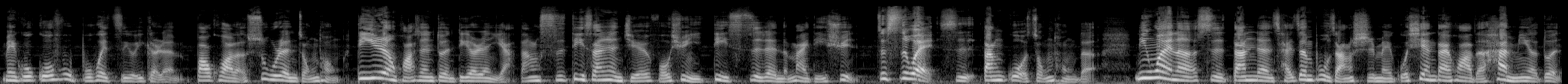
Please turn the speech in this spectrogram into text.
美国国父不会只有一个人，包括了数任总统：第一任华盛顿，第二任亚当斯，第三任杰佛逊，以第四任的麦迪逊。这四位是当过总统的。另外呢，是担任财政部长时，美国现代化的汉密尔顿。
